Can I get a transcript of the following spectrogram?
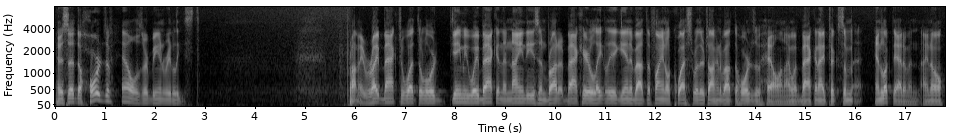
and it said the hordes of hells are being released brought me right back to what the Lord gave me way back in the 90s and brought it back here lately again about the final quest where they're talking about the hordes of hell. And I went back and I took some and looked at them. And I know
